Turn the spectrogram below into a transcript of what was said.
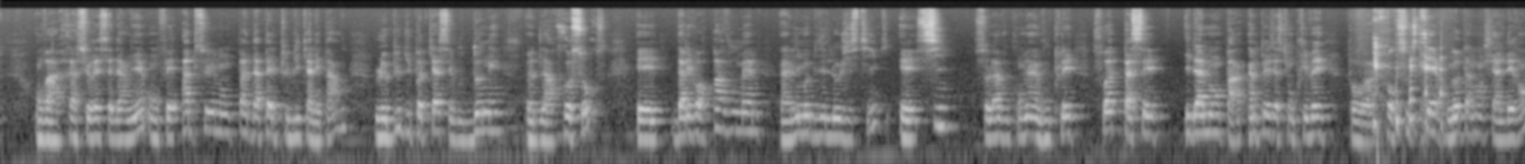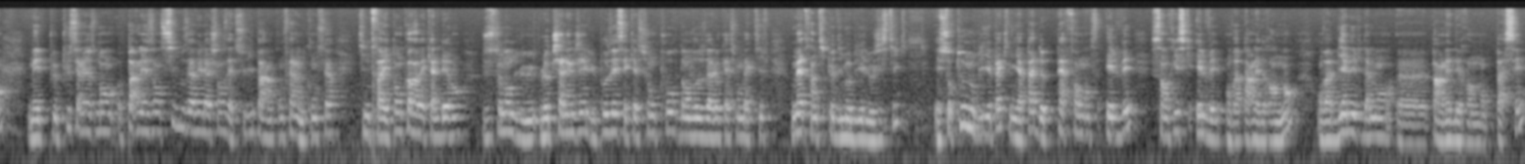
on va rassurer ces derniers. On ne fait absolument pas d'appel public à l'épargne. Le but du podcast, c'est vous donner euh, de la ressource et d'aller voir par vous-même euh, l'immobilier de logistique. Et si cela vous convient et vous plaît, soit de passer idéalement par un Gestion Privée pour, euh, pour souscrire, notamment chez Aldéran. Mais plus, plus sérieusement, parlez-en si vous avez la chance d'être suivi par un confrère, une consoeur qui ne travaille pas encore avec Aldéran, justement de le challenger, de lui poser ces questions pour, dans vos allocations d'actifs, mettre un petit peu d'immobilier logistique. Et surtout, n'oubliez pas qu'il n'y a pas de performance élevée sans risque élevé. On va parler de rendement, on va bien évidemment euh, parler des rendements passés,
